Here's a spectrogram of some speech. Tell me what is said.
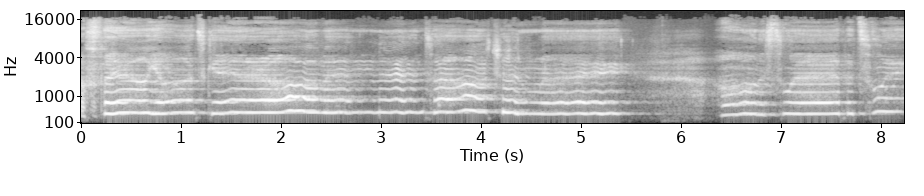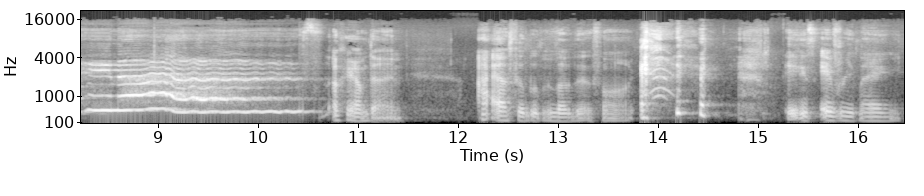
I feel your skin Okay, I'm done. I absolutely love that song. it is everything.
